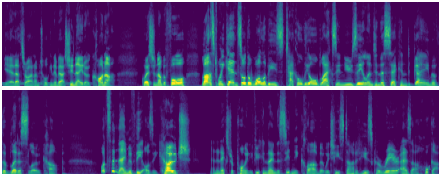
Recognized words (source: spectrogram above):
Yeah, that's right, I'm talking about Sinead O'Connor. Question number four. Last weekend saw the Wallabies tackle the All Blacks in New Zealand in the second game of the Bledisloe Cup. What's the name of the Aussie coach? And an extra point if you can name the Sydney club at which he started his career as a hooker.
